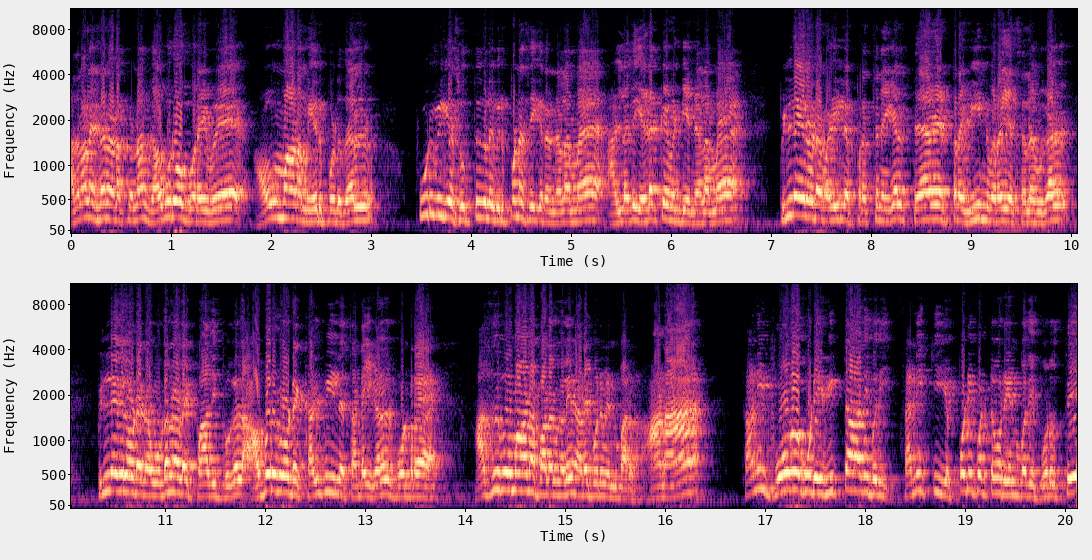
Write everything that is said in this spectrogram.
அதனால் என்ன நடக்கும்னா கௌரவ குறைவு அவமானம் ஏற்படுதல் பூர்வீக சொத்துக்களை விற்பனை செய்கிற நிலைமை அல்லது இழக்க வேண்டிய நிலைமை பிள்ளைகளோட வழியில் பிரச்சனைகள் தேவையற்ற வீண் வரைய செலவுகள் பிள்ளைகளோட உடல்நலை பாதிப்புகள் அவர்களுடைய கல்வியில் தடைகள் போன்ற அசுபமான பலன்களே நடைபெறும் என்பார்கள். ஆனால் சனி போகக்கூடிய வீட்டாதிபதி சனிக்கு எப்படிப்பட்டவர் என்பதை பொறுத்து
